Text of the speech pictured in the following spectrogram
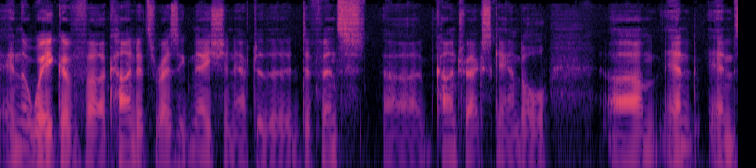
in the wake of uh, Condit's resignation after the defense uh, contract scandal, um, and and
